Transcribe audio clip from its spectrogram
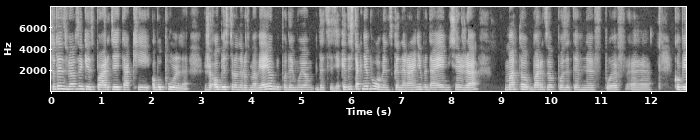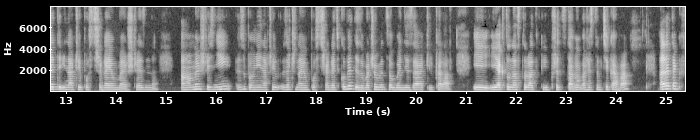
to ten związek jest bardziej taki obopólny, że obie strony rozmawiają i podejmują decyzje. Kiedyś tak nie było, więc generalnie wydaje mi się, że ma to bardzo pozytywny wpływ. E, kobiety inaczej postrzegają mężczyzn, a mężczyźni zupełnie inaczej zaczynają postrzegać kobiety. Zobaczymy, co będzie za kilka lat i, i jak to nastolatki przedstawią, aż jestem ciekawa. Ale tak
